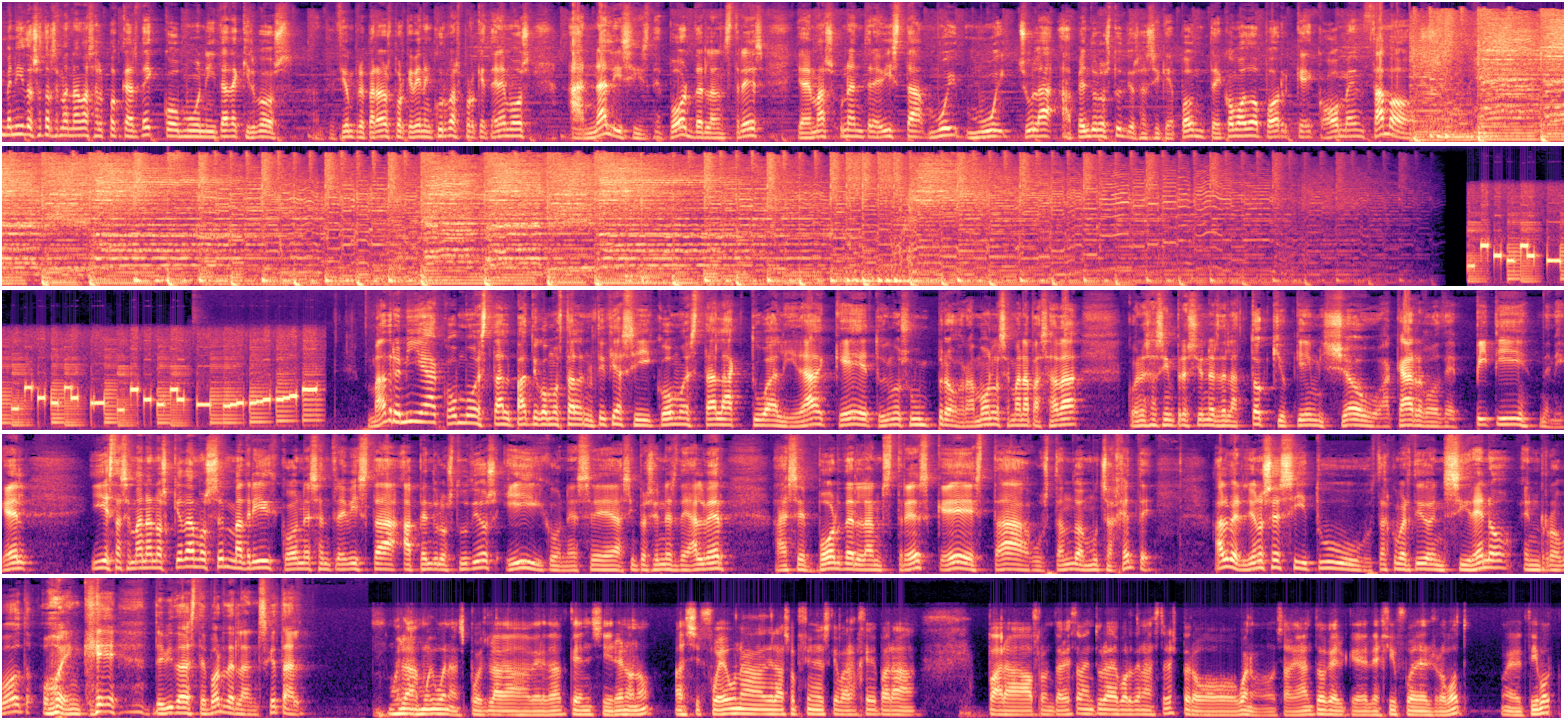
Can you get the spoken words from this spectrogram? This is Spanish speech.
Bienvenidos otra semana más al podcast de Comunidad Xbox. Atención, preparados porque vienen curvas porque tenemos análisis de Borderlands 3 y además una entrevista muy muy chula a Péndulo Studios, así que ponte cómodo porque comenzamos. Madre mía, cómo está el patio, cómo están las noticias y cómo está la actualidad. Que tuvimos un programón la semana pasada con esas impresiones de la Tokyo Game Show a cargo de Piti, de Miguel. Y esta semana nos quedamos en Madrid con esa entrevista a Péndulo Studios y con esas impresiones de Albert a ese Borderlands 3 que está gustando a mucha gente. Albert, yo no sé si tú te has convertido en sireno, en robot o en qué debido a este Borderlands. ¿Qué tal? Hola, muy buenas. Pues la verdad que en sireno no. Así fue una de las opciones que barajé para, para afrontar esta aventura de Borderlands 3, pero bueno, os adelanto que el que elegí fue el robot, el cyborg,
